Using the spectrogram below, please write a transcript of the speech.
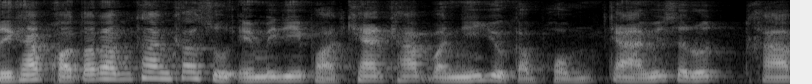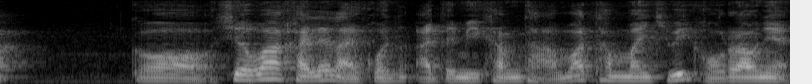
วัสดีครับ ขอต้อนรับทุกท่านเข้าสู่ MED Podcast ครับ วันนี้อยู่กับผมการวิสรุตครับ ก็เชื่อว่าใครหลาย ๆ คนอาจจะมีคำถามว่าทำไมชีวิตของเราเนี่ย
